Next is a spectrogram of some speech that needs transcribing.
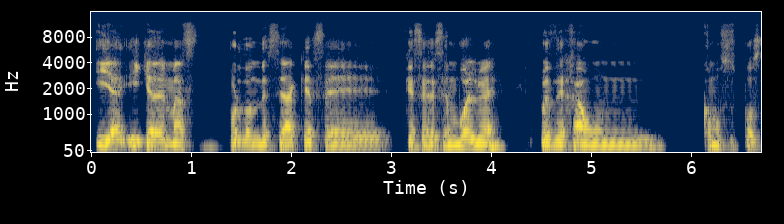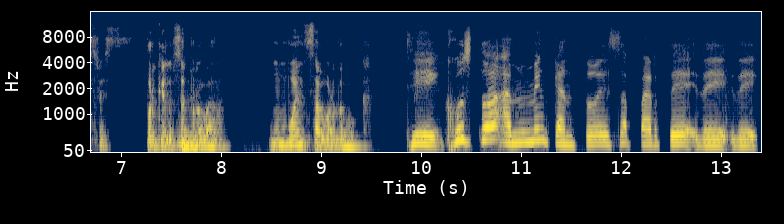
y, y que además por donde sea que se, que se desenvuelve, pues deja un, como sus postres, porque los he probado, un buen sabor de boca. Sí, justo a mí me encantó esa parte de, de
